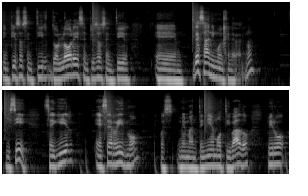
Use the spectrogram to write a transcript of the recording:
empiezo a sentir dolores, empiezo a sentir desánimo en general, ¿no? Y sí, seguir ese ritmo pues me mantenía motivado, pero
